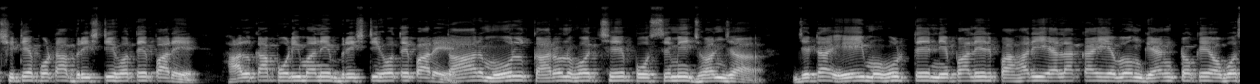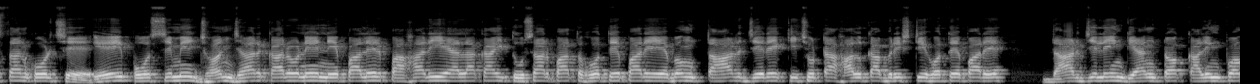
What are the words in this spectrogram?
ছিটে ফোটা বৃষ্টি হতে পারে। হালকা পরিমাণে বৃষ্টি হতে পারে। তার মূল কারণ হচ্ছে পশ্চিমী ঝঞ্ঝা। যেটা এই মুহূর্তে নেপালের পাহাড়ি এলাকায় এবং গ্যাংটকে অবস্থান করছে। এই পশ্চিমী ঝঞ্ঝার কারণে নেপালের পাহাড়ি এলাকায় তুষারপাত হতে পারে এবং তার জেরে কিছুটা হালকা বৃষ্টি হতে পারে। দার্জিলিং, গ্যাংটক, কালিম্পং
